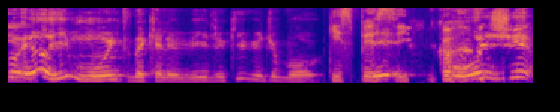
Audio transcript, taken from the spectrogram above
Deus. eu ri muito daquele vídeo. Que vídeo bom. Que específico. E hoje,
